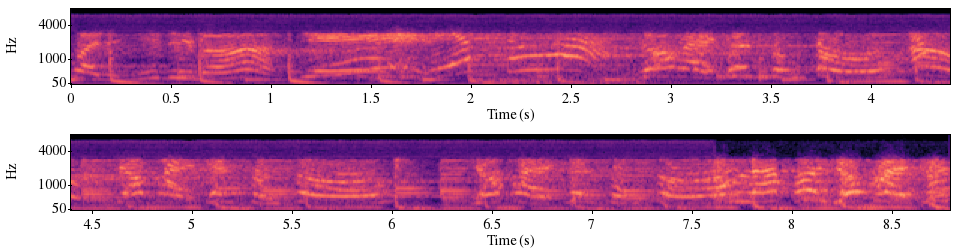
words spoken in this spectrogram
ไหล่อย่างนี้ดีมะดียกไหล่ขึ้นสูงสูงเอ้ายกไหล่ขึ้นสูงสูงยกไหล่ขึ้นสูงสูงแล้วก็ยกไหล่ขึ้น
